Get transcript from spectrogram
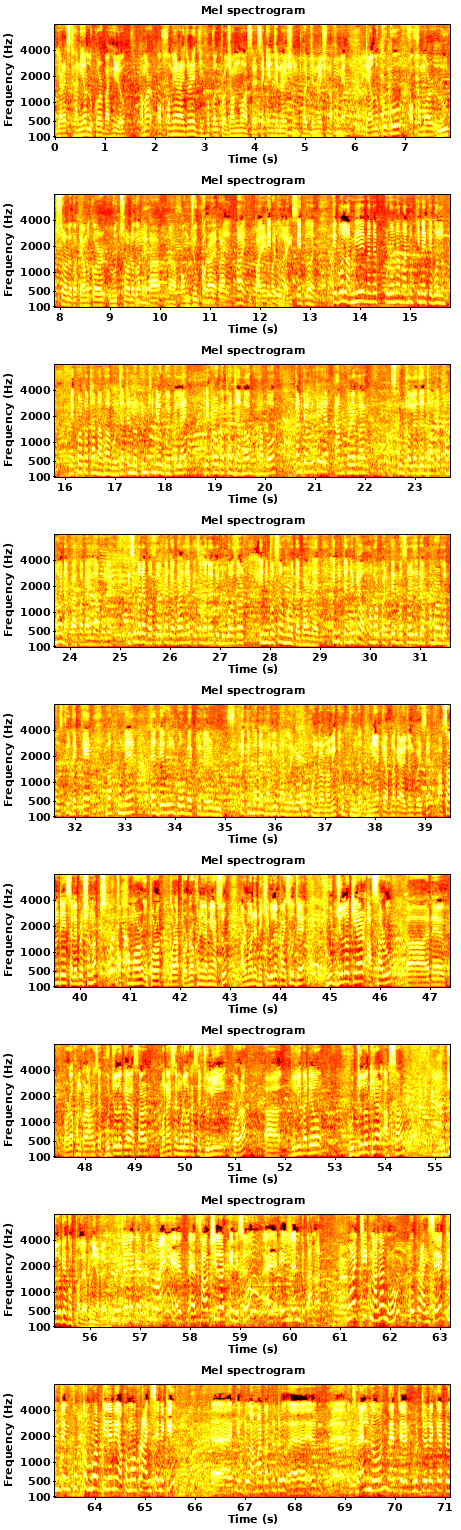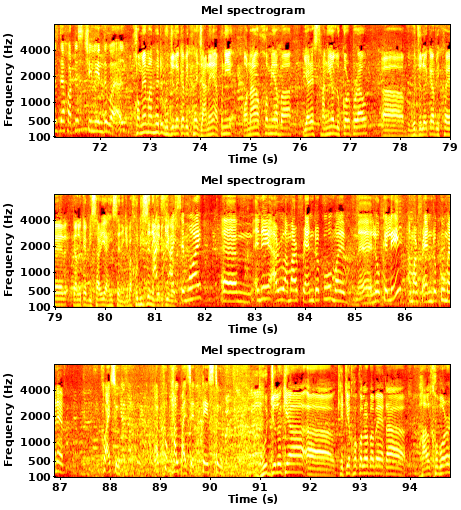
ইয়াৰে স্থানীয় লোকৰ বাহিৰেও আমাৰ অসমীয়া ৰাইজৰে যিসকল প্ৰজন্ম আছে second generation third generation Assamese তেওঁলোককো অসমৰ ৰুটছৰ লগত তেওঁলোকৰ ৰুটছৰ লগত এটা সংযোগ কৰাৰ এটা উপায় হয়তো হয়, লাগিছে। সেইটো হয়। কেৱল আমিয়েই মানে পুৰণা মানুহখিনিয়ে কেৱল দেশৰ কথা নাভাবোঁ যাতে নতুনখিনিয়েও গৈ পেলাই দেশৰ কথা জানক ভাবক কাৰণ তেওঁলোকে ইয়াত কাম কৰে বা স্কুল কলেজত যাওঁতে সময় নাপায় সদায় যাবলৈ। কিছুমানে বছৰেকত এবাৰ যায় কিছুমানে হয়তো দুবছৰ তিনি বছৰ মূৰত এবাৰ যায়। কিন্তু তেনেকৈ অসমৰ প্ৰত্যেক বছৰে যদি অসমৰ অলপ বস্তু দেখে বা শুনে তে they will go' back to their roots সেইটো মানে ভাবি ভাল লাগে। খুব সুন্দৰ মামী। খুব ধুন- ধুনীয়াকৈ আপোনালোকে আয়োজন কৰিছে। আছাম ডে চেলিব্ৰেশ্যনত অসমৰ ওপৰত কৰা প্ৰদৰ্শনীত আমি আছোঁ। আৰু মই এতিয়া দেখিবলৈ পাইছোঁ যে ভোট জলকীয়াৰ আচাৰো ইয়াতে প্ৰদৰ্শন কৰা হৈছে। ভোট জলকীয়া আচাৰ বনাইছে। মোৰ লগত আছে জুলি বৰা। জুলি বাইদেউ ভোট জলকীয়াৰ আচাৰ ভোট জলকীয়া ক'ত পালে আপুনি ইয়াতে? জলকীয়াটো মই চাউথ চিলত কিনিছোঁ এছিয়ান দোকানত। মই ঠিক নাজানো ক'ৰ পৰা আহিছে কিন্তু খুব সম্ভৱ কিজানি অসমৰ পৰা আহিছে নেকি। কিন্তু আমাৰ তাতোতো it's well known that vote জলকীয়াটো is the hottest chilli in the world Assamese মানুহেতো ভোট জলকীয়াৰ বিষয়ে জানে। আপুনি অনা অসমীয়া বা ইয়াৰে স্থানীয় লোকৰ পৰাও ভোট জলকীয়াৰ বিষয়ে তেওঁলোকে বিচাৰি আহিছে নেকি বা সুধিছে নেকি এইটো কি? আহিছে মই এনেই আৰু আমাৰ ফ্ৰেণ্ডকো মই লোকেলি আমাৰ ফ্ৰেণ্ডকো মানে খুৱাইছোঁ। খুব ভাল পাইছে টেষ্টটো ভোট জলকীয়া খেতিয়কসকলৰ বাবে এটা ভাল খবৰ।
